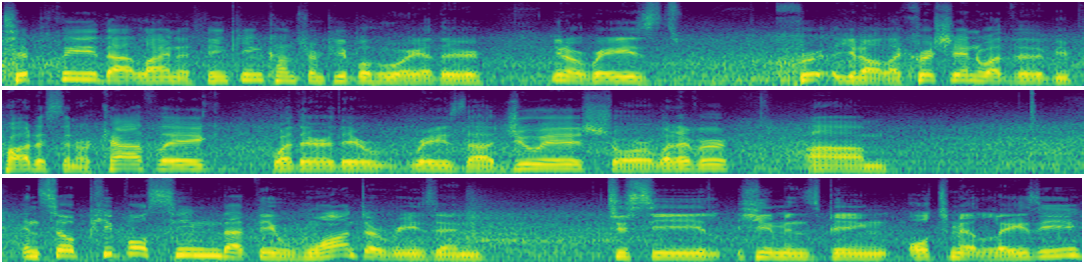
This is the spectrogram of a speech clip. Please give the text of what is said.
typically that line of thinking comes from people who are either, you know, raised you know, like Christian, whether they be Protestant or Catholic, whether they're raised uh, Jewish or whatever. Um, and so people seem that they want a reason to see humans being ultimate lazy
